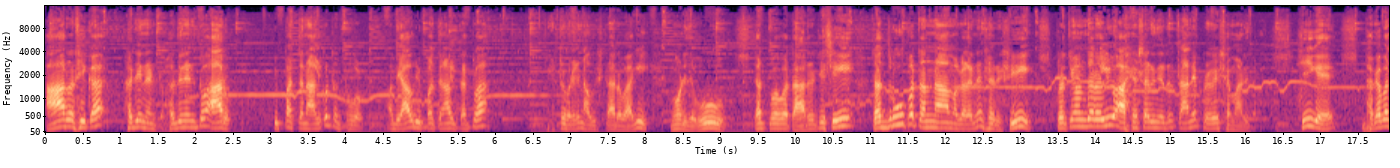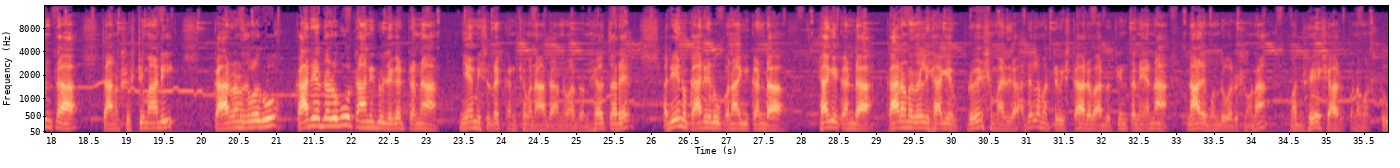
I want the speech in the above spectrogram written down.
ಆರಧಿಕ ಹದಿನೆಂಟು ಹದಿನೆಂಟು, ಆರು, ಇಪ್ಪತ್ತನಾಲ್ಕು ತತ್ವಗಳು. ಅದು ಯಾವುದು ಇಪ್ಪತ್ತ್ನಾಲ್ಕು ತತ್ವ? ಇಷ್ಟರವರೆಗೆ ನಾವು ವಿಸ್ತಾರವಾಗಿ ನೋಡಿದೆವು. ತತ್ವವ ತಾರತಿಸಿ ತದ್ರೂಪ ತನ್ನಾಮಗಳನ್ನೇ ಧರಿಸಿ, ಪ್ರತಿಯೊಂದರಲ್ಲಿಯೂ ಆ ಹೆಸರಿನಿಂದ ತಾನೇ ಪ್ರವೇಶ ಮಾಡಿದ. ಹೀಗೆ ಭಗವಂತ ತಾನು ಸೃಷ್ಟಿ ಮಾಡಿ, ಕಾರಣದೊಳಗೂ, ಕಾರ್ಯದೊಳಗೂ ತಾನಿದ್ದು ಜಗತ್ತನ್ನು ನಿಯಮಿಸತಕ್ಕಂಥವನಾದ ಅನ್ನುವುದನ್ನು ಹೇಳ್ತಾರೆ. ಅದೇನು ಕಾರ್ಯರೂಪನಾಗಿ ಕಂಡ ಹೇಗೆ ಕಂಡ ಕಾರಣದಲ್ಲಿ ಹೇಗೆ ಪ್ರವೇಶ ಮಾಡಿದ ಅದೆಲ್ಲ ಮತ್ತೆ ವಿಸ್ತಾರವಾದ ಚಿಂತನೆಯನ್ನು ನಾಳೆ ಮುಂದುವರಿಸೋಣ. ಮಧ್ವೇಶಾರ್ಪಣ ಮಸ್ತು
